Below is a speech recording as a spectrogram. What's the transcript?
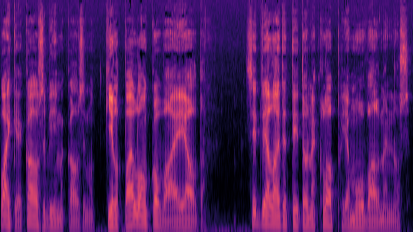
Vaikea kausi viime kausi, mutta kilpailu on kova, ei auta. Sitten vielä laitettiin tonne Klopp ja muu valmennus.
